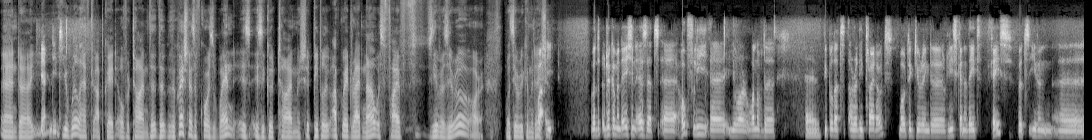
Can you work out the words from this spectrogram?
and uh, yeah, you will have to upgrade over time. The, the the question is, of course, when is is a good time? Should people upgrade right now with five zero zero, or what's your recommendation? Well, the recommendation is that uh, hopefully uh, you are one of the people that already tried out Mautic during the release candidate phase, but even uh,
